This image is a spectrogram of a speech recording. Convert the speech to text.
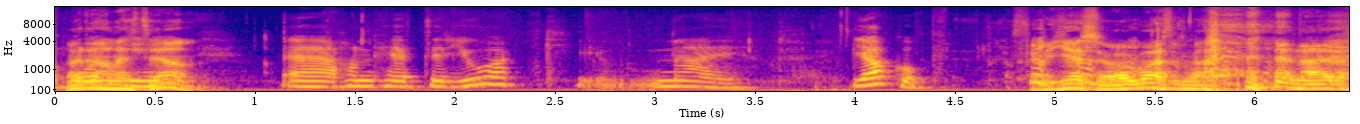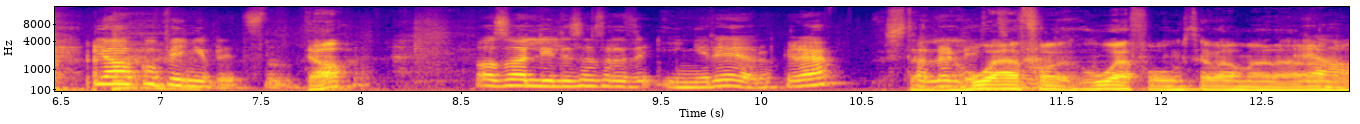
Hva er det han heter igjen? Eh, han heter Joakim Nei. Jakob. Følger ikke så godt med. Nei da. Jakob Ingebrigtsen. Ja, Og så har lillesøstera til Ingrid, gjør dere det? stemmer. Hun er, for, hun er for ung til å være med der Ja. nå.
